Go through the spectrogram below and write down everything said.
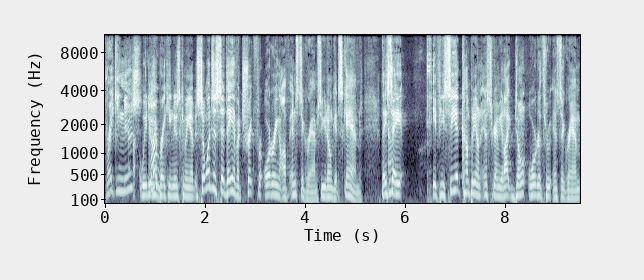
Breaking news? We do Oh. have breaking news coming up. Someone just said they have a trick for ordering off Instagram so you don't get scammed. They Oh. say if you see a company on Instagram you like, don't order through Instagram.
